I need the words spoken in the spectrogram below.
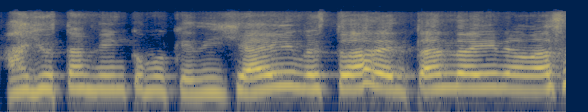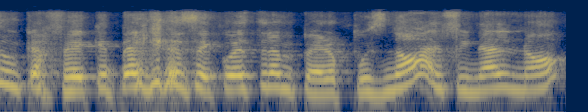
ay, yo también como que dije, ay, me estoy aventando ahí nada más un café, ¿qué tal que secuestran? Pero pues no, al final no.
